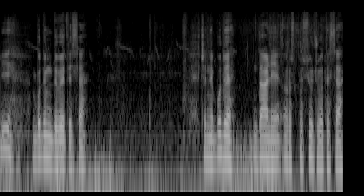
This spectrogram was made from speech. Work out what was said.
і будемо дивитися, чи не буде далі розповсюджуватися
